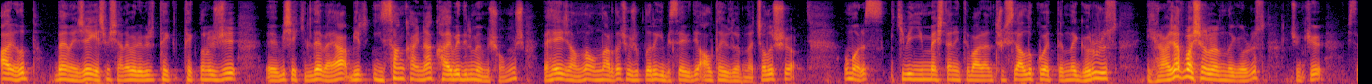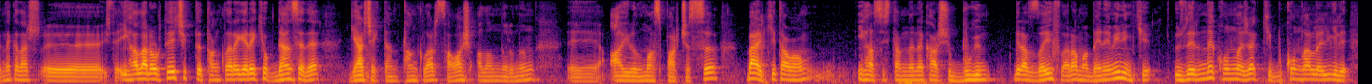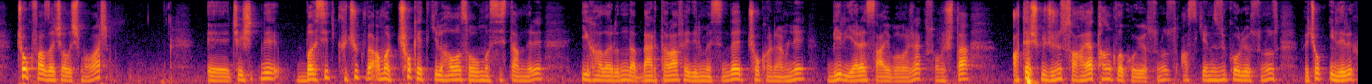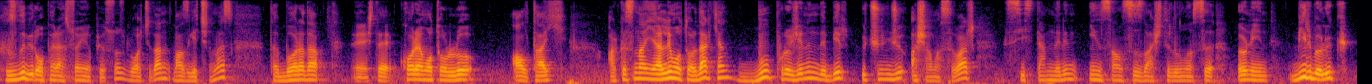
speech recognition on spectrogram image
ayrılıp BMC'ye geçmiş. Yani böyle bir tek, teknoloji e, bir şekilde veya bir insan kaynağı kaybedilmemiş olmuş. Ve heyecanla onlar da çocukları gibi sevdiği Altay üzerinde çalışıyor. Umarız 2025'ten itibaren Türk Silahlı Kuvvetleri'nde görürüz. İhracat başarılarını da görürüz. Çünkü işte ne kadar e, işte İHA'lar ortaya çıktı, tanklara gerek yok dense de gerçekten tanklar savaş alanlarının e, ayrılmaz parçası. Belki tamam İHA sistemlerine karşı bugün biraz zayıflar ama ben eminim ki üzerinde konulacak ki bu konularla ilgili çok fazla çalışma var. Ee, çeşitli basit, küçük ve ama çok etkili hava savunma sistemleri İHA'ların da bertaraf edilmesinde çok önemli bir yere sahip olacak. Sonuçta ateş gücünü sahaya tankla koyuyorsunuz, askerinizi koruyorsunuz ve çok ileri hızlı bir operasyon yapıyorsunuz. Bu açıdan vazgeçilmez. Tabi bu arada e, işte Kore motorlu Altay, Arkasından yerli motor derken bu projenin de bir üçüncü aşaması var. Sistemlerin insansızlaştırılması. Örneğin bir bölük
